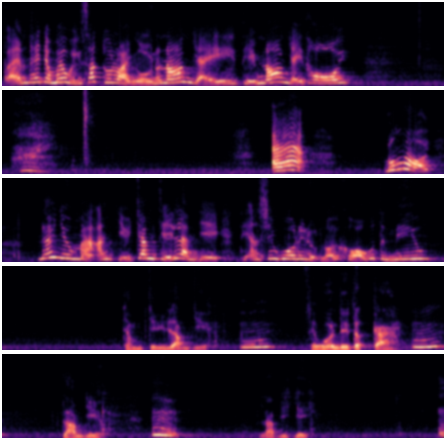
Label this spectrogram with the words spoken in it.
Tại em thấy trong mấy quyển sách của loài người nó nói như vậy Thì em nói như vậy thôi À Đúng rồi. Nếu như mà anh chịu chăm chỉ làm gì Thì anh sẽ quên đi được nỗi khổ của tình yêu. Chăm chỉ làm việc. Ừ. Sẽ quên đi tất cả. Ừ. Làm việc. Ừ. Làm việc gì? Ừ.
